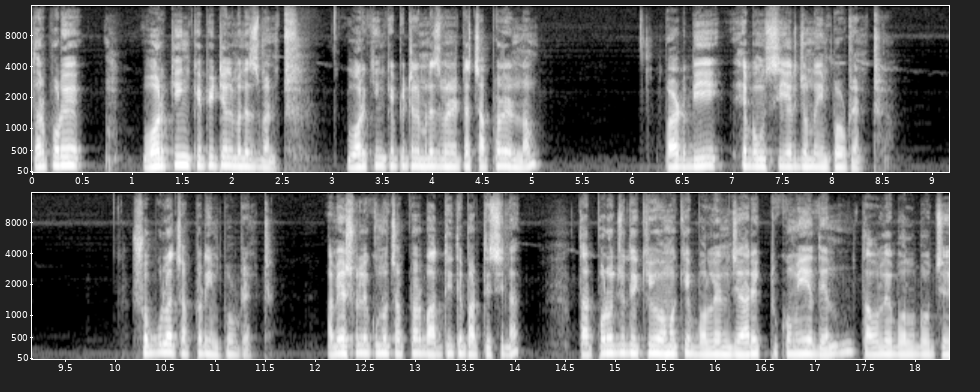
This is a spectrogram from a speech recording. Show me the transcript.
তারপরে working capital management working capital management এটা চ্যাপ্টারের নাম। পার্ট বি এবং সি এর জন্য ইম্পর্ট্যান্ট সবগুলো চ্যাপ্টার ইম্পর্ট্যান্ট আমি আসলে কোনো চ্যাপ্টার বাদ দিতে পারতেছি না। তারপরেও যদি কেউ আমাকে বলেন যে আরেকটু কমিয়ে দেন, তাহলে বলব যে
